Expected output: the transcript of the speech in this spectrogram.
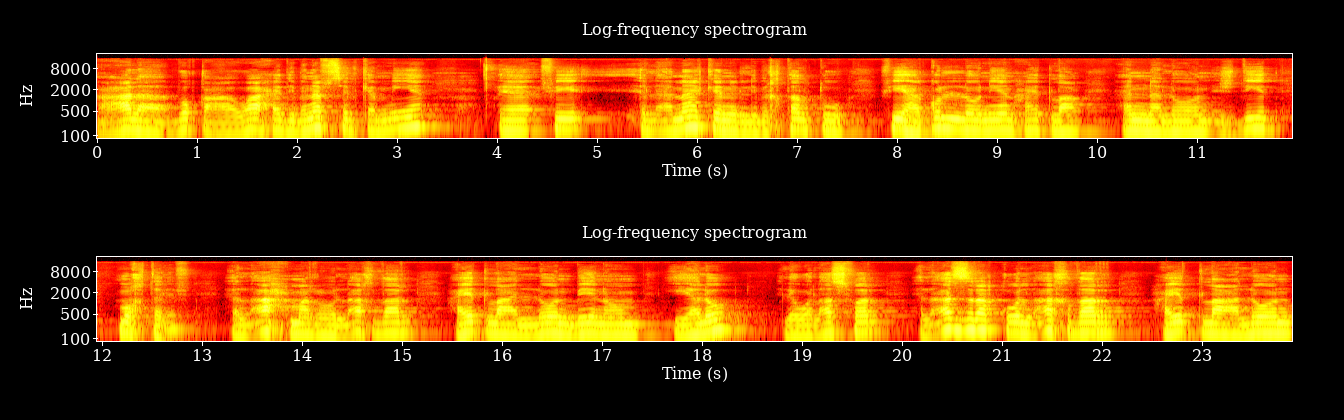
على بقعة واحدة بنفس الكمية في الأماكن اللي بيختلطوا فيها كل لونين حيطلع عنا لون جديد مختلف. الأحمر والأخضر حيطلع اللون بينهم يلو اللي هو الأصفر. الأزرق والأخضر حيطلع لون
